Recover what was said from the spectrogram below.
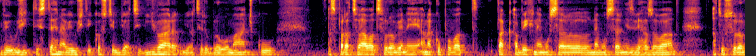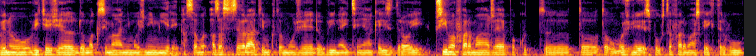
využít ty stehna, využít ty kosti, udělat si vývar, udělat si dobrou omáčku a zpracovávat suroviny a nakupovat tak, abych nemusel, nemusel nic vyhazovat a tu surovinu vytěžil do maximální možné míry. A, samo, a zase se vrátím k tomu, že je dobrý najít si nějaký zdroj přímo farmáře, pokud eh, to, to umožňuje spousta farmářských trhů,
